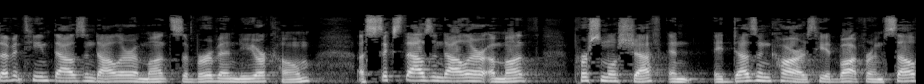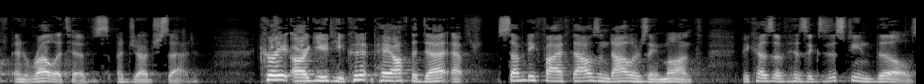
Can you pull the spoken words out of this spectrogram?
$17,000 a month suburban New York home, a $6,000 a month personal chef, and a dozen cars he had bought for himself and relatives, a judge said. Curry argued he couldn't pay off the debt at $75,000 a month because of his existing bills,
